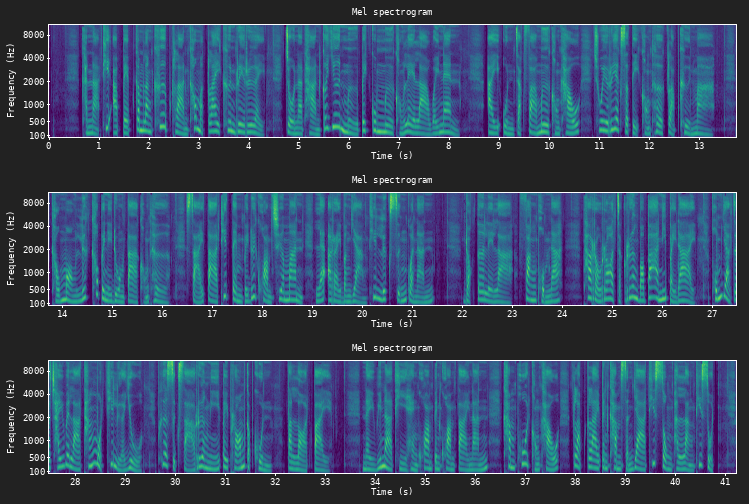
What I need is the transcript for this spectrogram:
ขณะที่อาเปบกำลังคืบคลานเข้ามาใกล้ขึ้นเรื่อยๆ โจนาธานก็ยื่นมือไปกุมมือของเลลาไว้แน่น ไออุ่นจากฝ่ามือของเขาช่วยเรียกสติของเธอกลับคืนมา เขามองลึกเข้าไปในดวงตาของเธอ สายตาที่เต็มไปด้วยความเชื่อมั่น และอะไรบางอย่างที่ลึกซึ้งกว่านั้น ดรเลลา ฟังผมนะ ถ้าเรารอดจากเรื่องบ้าๆนี้ไปได้ ผมอยากจะใช้เวลาทั้งหมดที่เหลืออยู่ เพื่อศึกษาเรื่องนี้ไปพร้อมกับคุณ ตลอดไป ในวินาทีแห่งความเป็นความตายนั้นคำพูดของเขากลับกลายเป็นคำสัญญาที่ทรงพลังที่สุด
